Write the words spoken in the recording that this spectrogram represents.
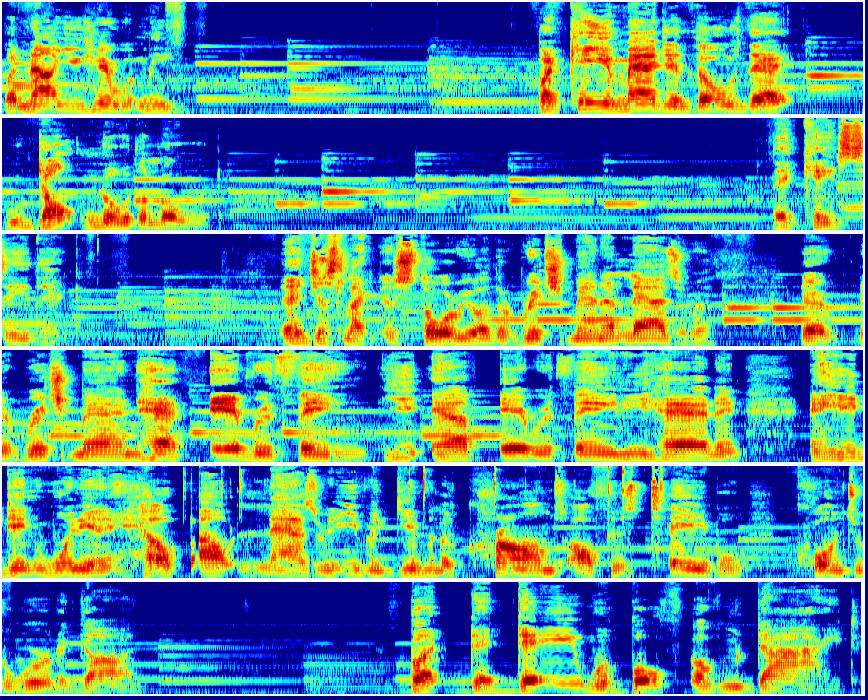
But now you're here with me. But can you imagine those that who don't know the Lord? They can't say that. They're just like the story of the rich man and Lazarus. The, the rich man had everything. He had everything he had, and, and he didn't want to help out Lazarus, even give him the crumbs off his table, according to the word of God. But the day when both of them died,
